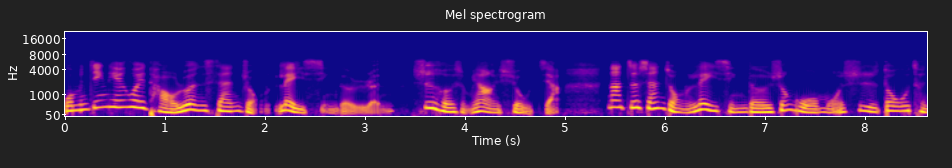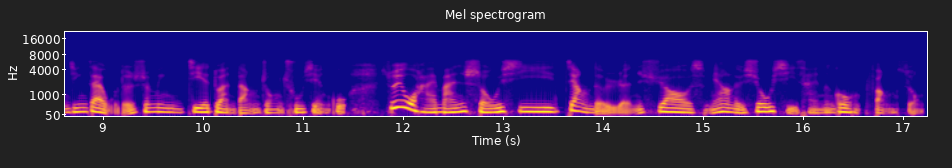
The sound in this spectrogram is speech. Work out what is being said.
我们今天会讨论三种类型的人适合什么样的休假。那这三种类型的生活模式都曾经在我的生命阶段当中出现过，所以我还蛮熟悉这样的人需要什么样的休息才能够很放松。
